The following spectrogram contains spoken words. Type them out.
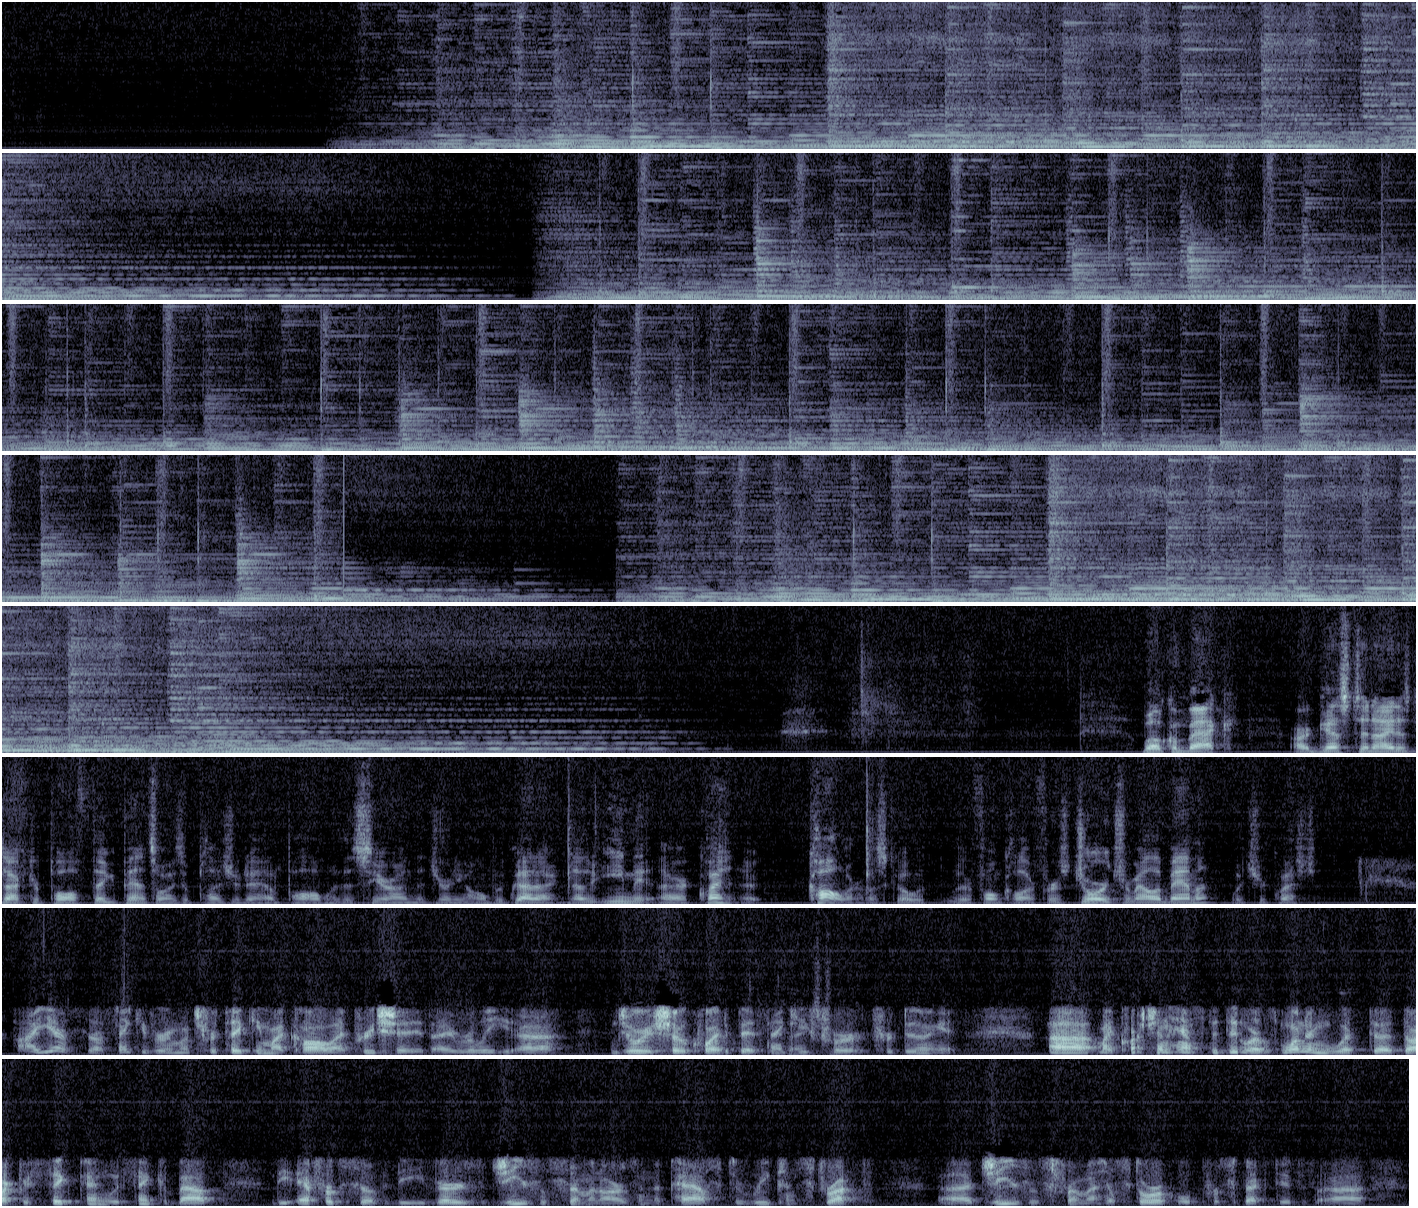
Welcome back. Our guest tonight is Dr. Paul Thigpen. It's always a pleasure to have Paul with us here on the journey home. We've got another email or question, uh, caller. Let's go with, our phone caller first. George from Alabama. What's your question? Hi. Yes. Uh, thank you very much for taking my call. I appreciate it. I really uh, enjoy your show quite a bit. Thank Thanks, you for for doing it. Uh, my question has to do. I was wondering what uh, Dr. Thigpen would think about the efforts of the various Jesus seminars in the past to reconstruct uh, Jesus from a historical perspective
